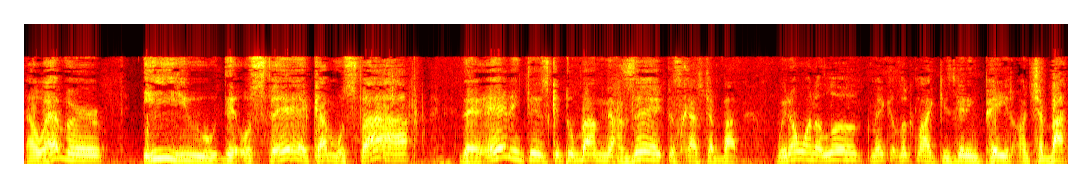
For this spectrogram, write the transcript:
However, ihu de osfe kam they're adding to his ketubah mechzek eschar Shabbat. We don't want to look, make it look like he's getting paid on Shabbat.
